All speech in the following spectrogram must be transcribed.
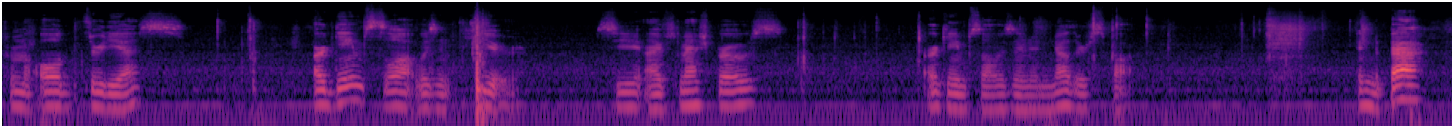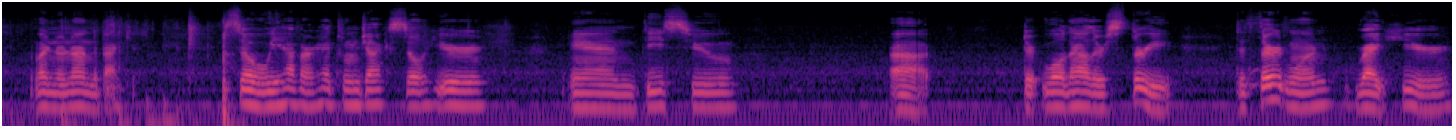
from the old 3DS, our game slot wasn't here. See, I have Smash Bros. Our game saw is in another spot. In the back, wait, no, not in the back yet. So we have our headphone jack still here, and these two, uh, well now there's three. The third one, right here,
